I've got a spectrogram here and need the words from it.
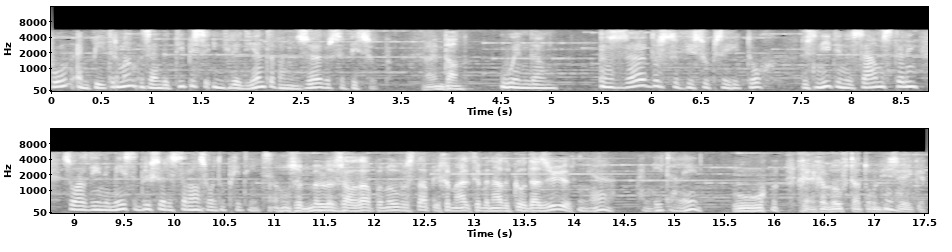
Poon en pieterman zijn de typische ingrediënten van een Zuiderse vissoep. En dan? Hoe en dan? Een Zuiderse vissoep, zeg ik toch? Dus niet in de samenstelling zoals die in de meeste Brugse restaurants wordt opgediend. Onze Muller zal rap een overstapje gemaakt hebben naar de Côte d'Azur. Ja, maar niet alleen. Hoe? Jij gelooft dat toch niet zeker?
